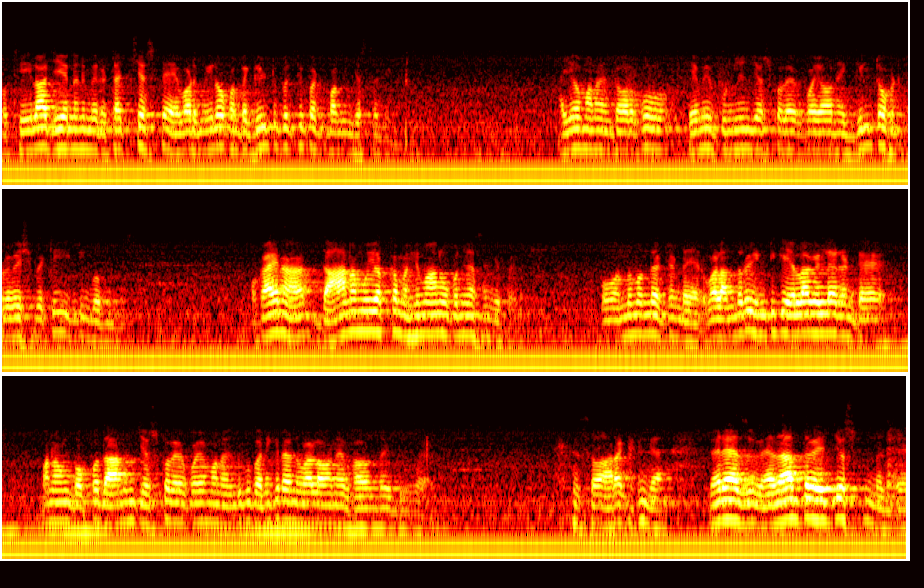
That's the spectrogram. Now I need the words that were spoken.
ఓ థీలాజియన్ అని మీరు టచ్ చేస్తే వాడు మీలో కొంత గిల్ట్ పెట్టి పెట్టి పంపించేస్తుంది అయ్యో మనం ఇంతవరకు ఏమీ పుణ్యం చేసుకోలేకపోయాం అనే గిల్ట్ ఒకటి ప్రవేశపెట్టి ఇంటికి పంపించేస్తాం ఒక ఆయన దానము యొక్క మహిమాను ఉపన్యాసం చెప్పాడు. ఓ వంద మంది అటెండ్ అయ్యారు. వాళ్ళందరూ ఇంటికి ఎలా వెళ్ళారంటే మనం గొప్ప దానం చేసుకోలేకపోయాం మనం ఎందుకు పనికిరాని వాళ్ళం అనే భావంతో ఇంటికి పోయారు. సో ఆ రకంగా వేరే వేదాంతం ఏం చేస్తుందంటే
